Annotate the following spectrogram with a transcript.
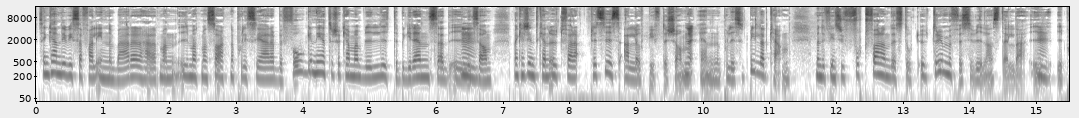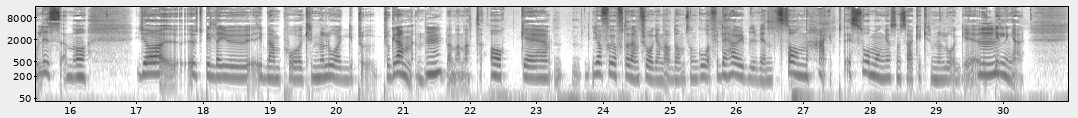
Sen kan det i vissa fall innebära det här att man, i och med att man saknar polisiära befogenheter så kan man bli lite begränsad i Mm. liksom, man kanske inte kan utföra precis alla uppgifter som Nej. en polisutbildad kan. Men det finns ju fortfarande ett stort utrymme för civilanställda i, Mm. i polisen. Och jag utbildar ju ibland på kriminologprogrammen Mm. bland annat. Och eh, jag får ju ofta den frågan av de som går, för det här har ju blivit en sån hype. Det är så många som söker kriminologutbildningar.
